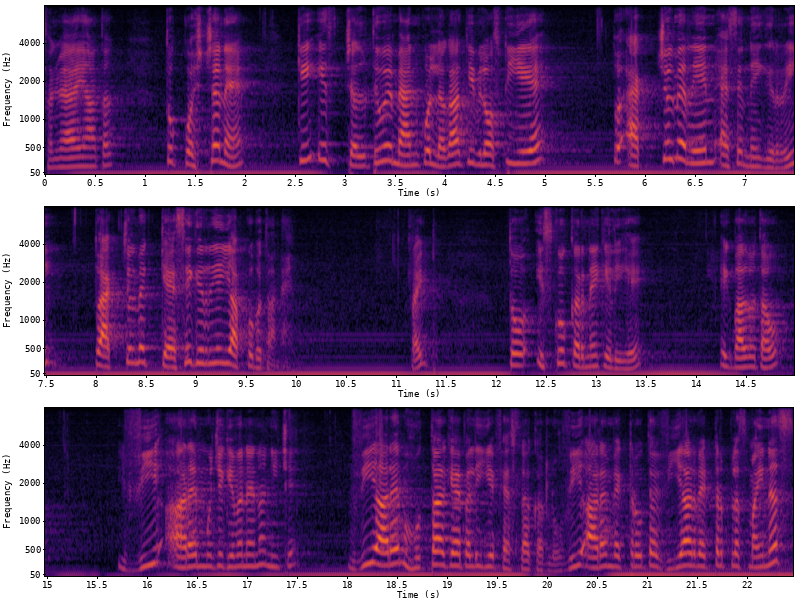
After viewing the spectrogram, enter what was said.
समझ में आया यहाँ तक? तो क्वेश्चन है कि इस चलते हुए मैन को लगा कि वेलोसिटी ये है तो एक्चुअल में रेन ऐसे नहीं गिर रही। तो एक्चुअल में कैसे गिर रही है, ये आपको बताना है। राइट तो इसको करने के लिए, एक बात बताओ। वी आर एम मुझे गिवन है ना नीचे? वी आर एम होता क्या है? पहले ये फैसला कर लो। वी आर एम वैक्टर होता है V R vector plus minus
